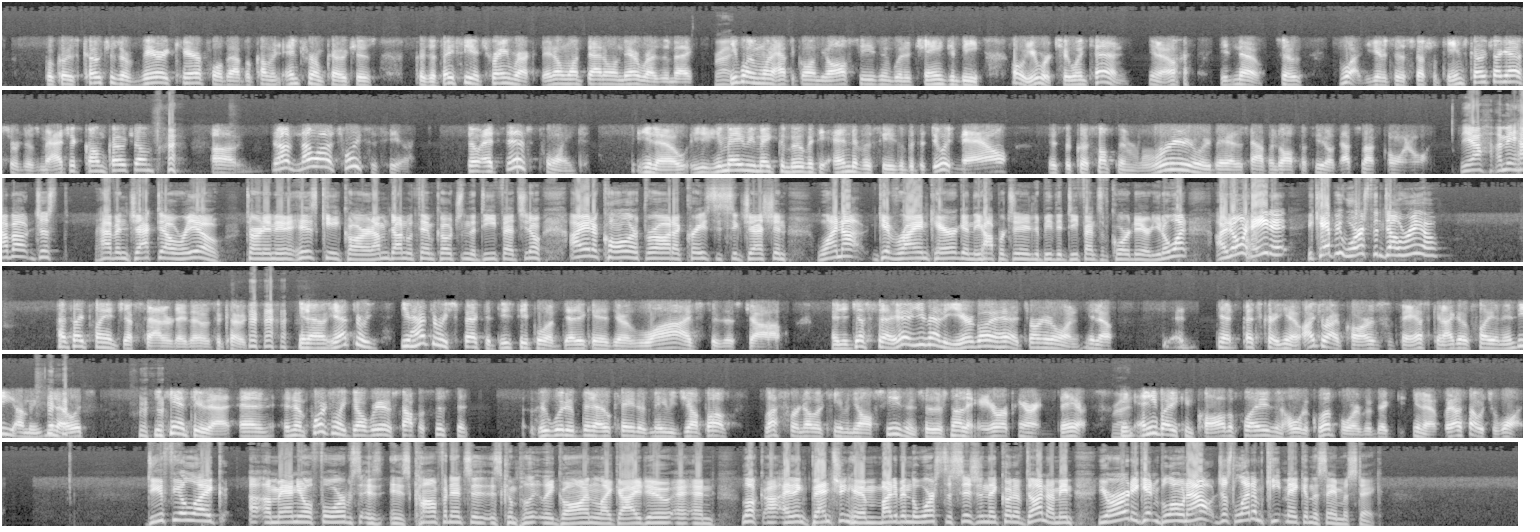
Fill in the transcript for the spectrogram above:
because coaches are very careful about becoming interim coaches because if they see a train wreck, they don't want that on their resume. Right. He wouldn't want to have to go in the off season with a change and be, oh, you were two and ten. You know, no. So what? You give it to the special teams coach, I guess, or does Magic come coach them? uh, not not a lot of choices here. So at this point, you know, you, you maybe make the move at the end of a season, but to do it now is because something really bad has happened off the field. That's not going on. Yeah, I mean, how about just having Jack Del Rio turning in his key card. I'm done with him coaching the defense. You know, I had a caller throw out a crazy suggestion. Why not give Ryan Kerrigan the opportunity to be the defensive coordinator? You know what? I don't hate it. He can't be worse than Del Rio. That's like playing Jeff Saturday, though, as a coach. you know, you have to you have to respect that these people have dedicated their lives to this job, and to just say, "Hey, you've had a year. Go ahead, turn it on." You know, yeah, that's great. You know, I drive cars fast. Can I go play an Indy? I mean, you know, it's you can't do that. And and unfortunately, Del Rio's top assistant, who would have been okay to maybe jump up, left for another team in the off season. So there's not an heir apparent there. Right. I mean, anybody can call the plays and hold a clipboard, but big, you know, but that's not what you want. Do you feel like uh, Emmanuel Forbes is his confidence is, is, completely gone, like I do? And, and look, I, I think benching him might have been the worst decision they could have done. I mean, you're already getting blown out. Just let him keep making the same mistake.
